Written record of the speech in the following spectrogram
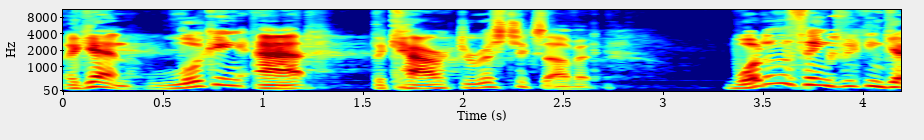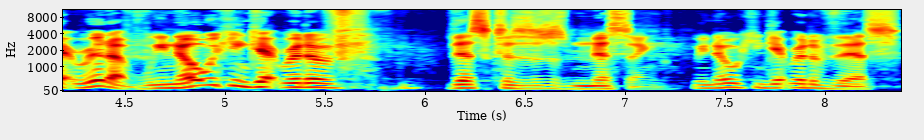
Again, looking at the characteristics of it. What are the things we can get rid of? We know we can get rid of this because it's just missing. We know we can get rid of this.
